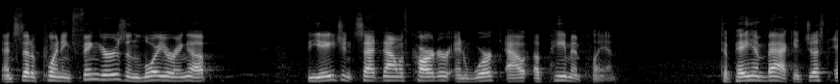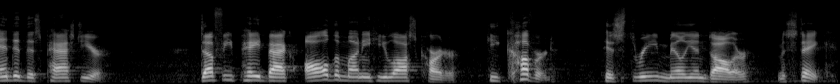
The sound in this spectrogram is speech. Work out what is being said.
Instead of pointing fingers and lawyering up, the agent sat down with Carter and worked out a payment plan to pay him back. It just ended this past year. Duffy paid back all the money he lost Carter. He covered his $3 million mistake.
